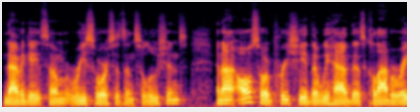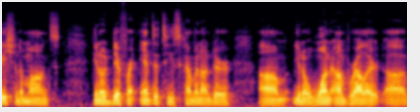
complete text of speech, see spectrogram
navigate some resources and solutions. And I also appreciate that we have this collaboration amongst, you know, different entities coming under, um, you know, one umbrella, uh,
